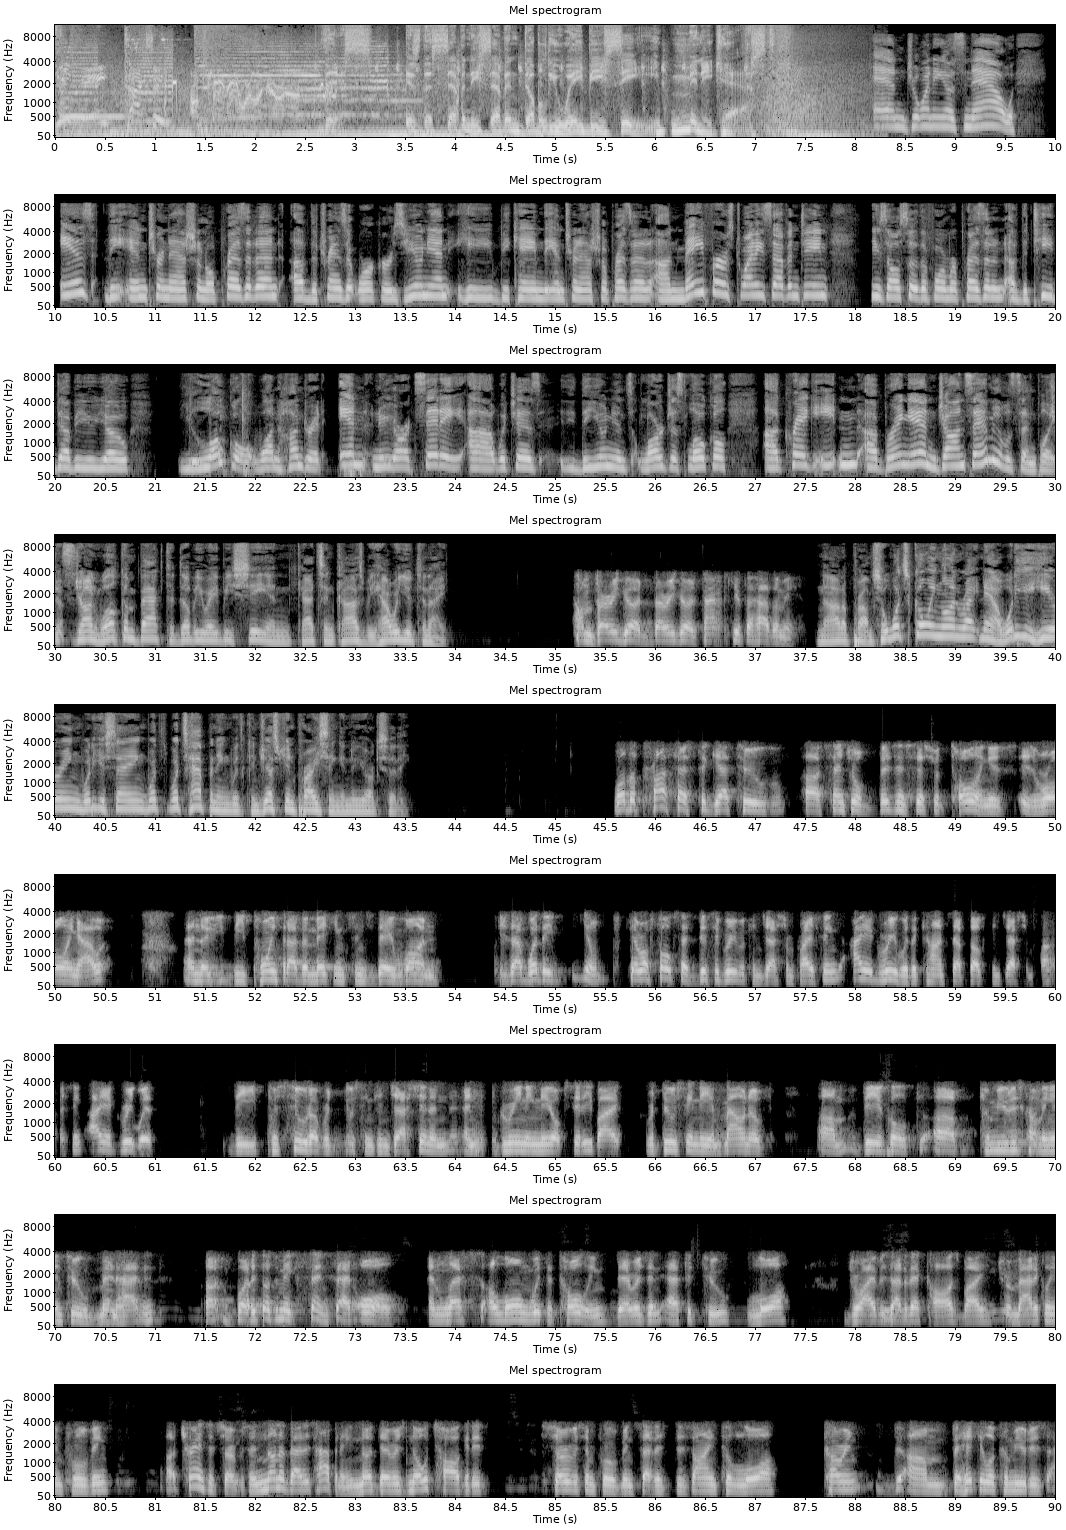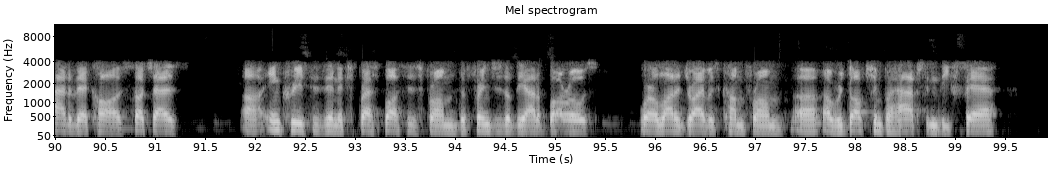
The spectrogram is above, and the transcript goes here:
Excuse me. Taxi. Okay, man, we're looking around. This is the 77 WABC minicast. And joining us now is the international president of the Transit Workers Union. He became the international president on May 1st, 2017. He's also the former president of the TWU Local 100 in New York City, uh, which is the union's largest local. Uh, Craig Eaton, uh, bring in John Samuelson, please. John, welcome back to WABC and Cats and Cosby. How are you tonight? I'm very good, very good. Thank you for having me. Not a problem. So, what's going on right now? What are you hearing? What are you saying? What's what's happening with congestion pricing in New York City? Well, the process to get to uh, central business district tolling is is rolling out, and the the point that I've been making since day one is that whether you know there are folks that disagree with congestion pricing. I agree with the concept of congestion pricing. I agree with the pursuit of reducing congestion and, and greening New York City by reducing the amount of um, vehicle uh, commuters coming into Manhattan. Uh, but it doesn't make sense at all unless, along with the tolling, there is an effort to law drivers out of their cars by dramatically improving uh, transit service. And none of that is happening. No, there is no targeted service improvements that is designed to lure current um, vehicular commuters out of their cars, such as uh, increases in express buses from the fringes of the outer boroughs, where a lot of drivers come from, uh, a reduction perhaps in the fare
